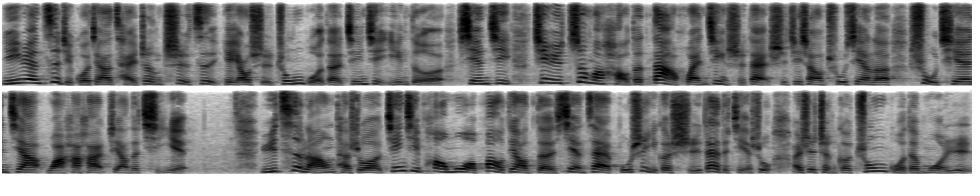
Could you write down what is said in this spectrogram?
宁愿自己国家财政赤字，也要使中国的经济赢得先机。基于这么好的大环境时代，实际上。出现了数千家娃哈哈这样的企业。鱼次郎他说，经济泡沫爆掉的现在不是一个时代的结束，而是整个中国的末日。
